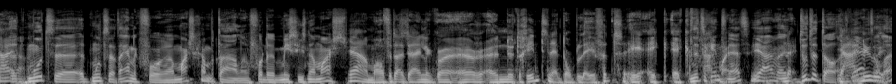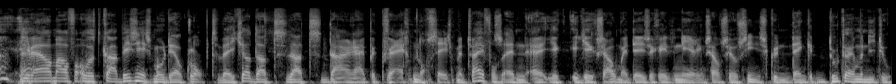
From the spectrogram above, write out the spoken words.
Het, het, het moet, eh, het moet uiteindelijk voor Mars gaan betalen. Voor de missies naar Mars. Ja, maar of het uiteindelijk eh, een nuttig internet oplevert. Ik, ik, ik Nuttig internet? Ja, maar doet het al. Ja, het nu, al, hè? jawel, maar of, of het qua businessmodel klopt. Weet je, wel, dat, dat, daar heb ik echt nog steeds mijn twijfels. En eh, je, je zou met deze redenering zelfs heel cynisch kunnen denken: het doet er helemaal niet toe.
